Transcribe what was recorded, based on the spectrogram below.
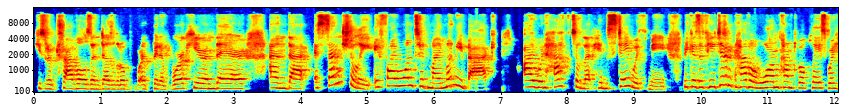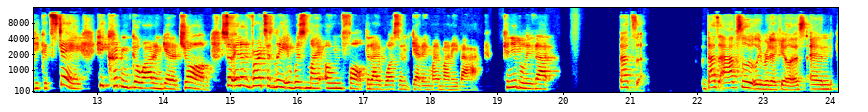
he sort of travels and does a little bit of work here and there. And that essentially, if I wanted my money back, I would have to let him stay with me because if he didn't have a warm, comfortable place where he could stay, he couldn't go out and get a job. So inadvertently, it was my own fault that I wasn't getting my money back. Can you believe that? That's that's absolutely ridiculous and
